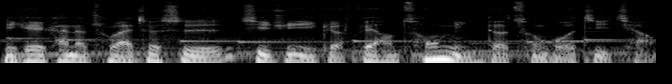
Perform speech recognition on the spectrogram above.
你可以看得出来，这是细菌一个非常聪明的存活技巧。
